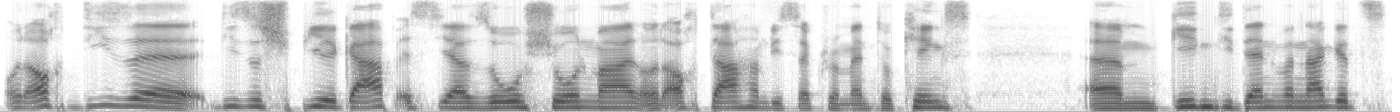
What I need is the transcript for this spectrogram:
Und auch diese, dieses Spiel gab es ja so schon mal und auch da haben die Sacramento Kings ähm, gegen die Denver Nuggets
